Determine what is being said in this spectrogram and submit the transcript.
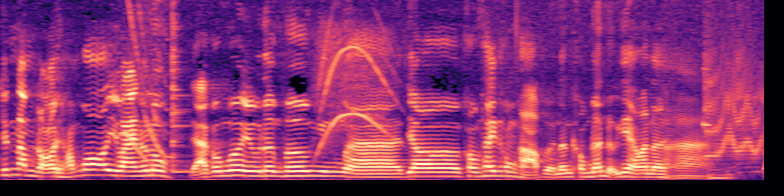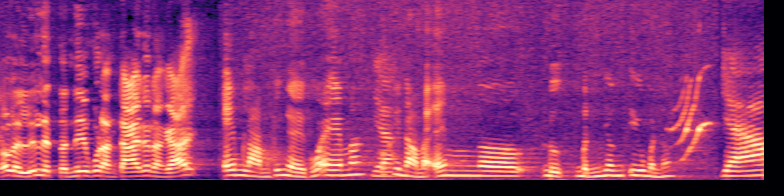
9 năm rồi không có yêu ai nữa luôn. Dạ cũng có yêu đơn phương nhưng mà do không thấy không hợp rồi nên không đến được với nhau anh ơi. À đó là lý lịch tình yêu của đàn trai đó đàn gái em làm cái nghề của em á Dạ. có khi nào mà em ờ, được bệnh nhân yêu mình không Dạ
